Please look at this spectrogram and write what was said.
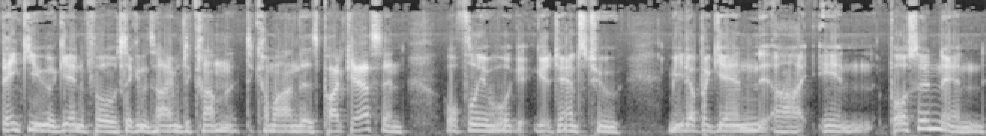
thank you again for taking the time to come to come on this podcast, and hopefully we'll get, get a chance to meet up again uh, in person. And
